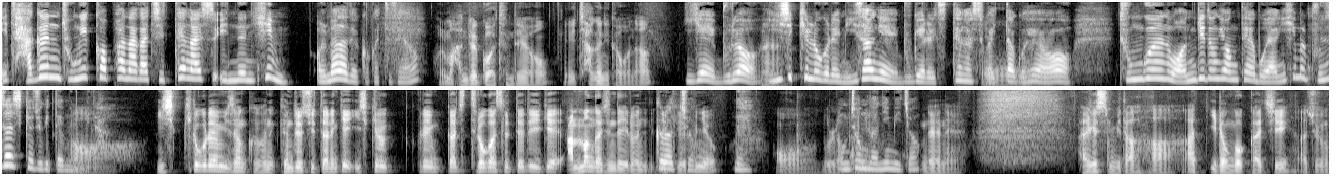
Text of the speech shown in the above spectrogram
이 작은 종이컵 하나가 지탱할 수 있는 힘 얼마나 될 것 같으세요? 얼마 안 될 것 같은데요. 이 작으니까 워낙. 이게 무려 네. 20kg 이상의 무게를 지탱할 수가 있다고 오. 해요. 둥근 원기둥 형태의 모양이 힘을 분산시켜주기 때문입니다. 어, 20kg 이상 견- 견딜 수 있다는 게 20kg까지 들어갔을 때도 이게 안 망가진다 이런 그렇죠. 얘기겠군요. 네, 어, 놀랍군요. 엄청난 힘이죠. 네네. 알겠습니다. 아, 아, 이런 것까지 아주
